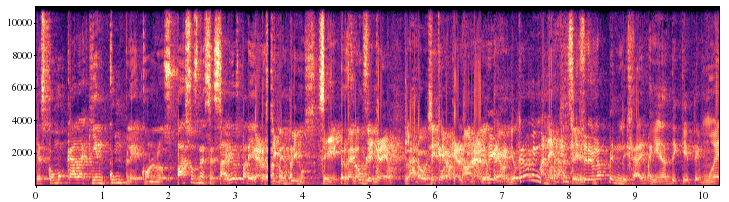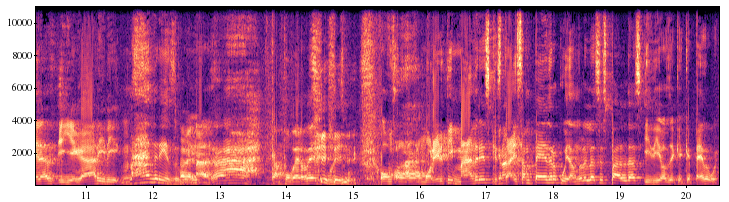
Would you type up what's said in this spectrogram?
es cómo cada quien cumple con los pasos necesarios para llegar Pero a la sí meta. cumplimos. Sí, pero, sí Pero sí cumplimos. creo. Claro, sí creo. Porque al No, no, final yo creo. Yo creo a mi manera. Porque sí, Sí, sería sí. una pendejada. Imagínate que te mueras y llegar y de madres, güey. ver, nada. Ah. Campo Verde. Sí. O, o morirte y madres que no- está en San Pedro cuidándole las espaldas y Dios de que qué pedo, güey.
